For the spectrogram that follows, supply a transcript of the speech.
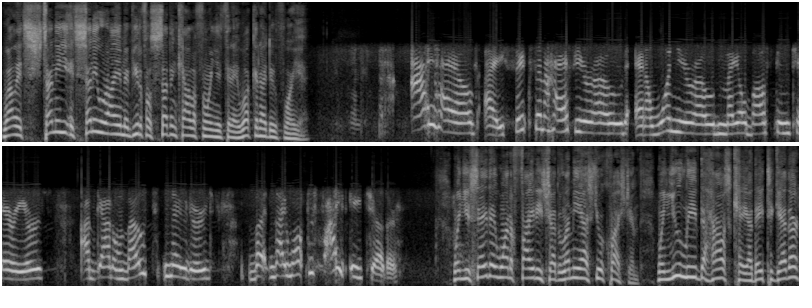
Well, it's sunny. It's sunny where I am in beautiful Southern California today. What can I do for you? I have a six and a half year old and a one year old male Boston Terriers. I've got them both neutered, but they want to fight each other. When you say they want to fight each other, let me ask you a question. When you leave the house, Kay, are they together?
